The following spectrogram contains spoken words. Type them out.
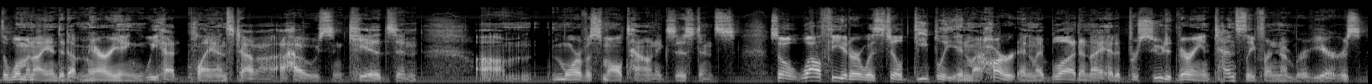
the woman I ended up marrying, we had plans to have a, a house and kids and um, more of a small town existence. So while theater was still deeply in my heart and my blood, and I had pursued it very intensely for a number of years,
